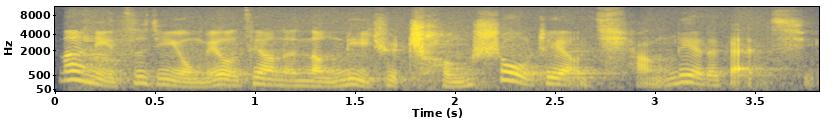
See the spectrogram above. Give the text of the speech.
那你自己有没有这样的能力去承受这样强烈的感情？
